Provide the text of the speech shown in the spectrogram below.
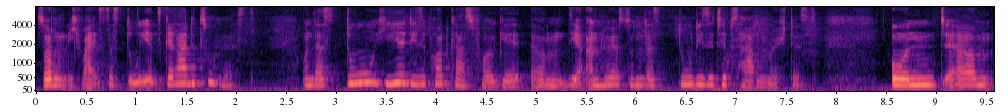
sondern ich weiß, dass du jetzt gerade zuhörst. Und dass du hier diese Podcast-Folge ähm, dir anhörst und dass du diese Tipps haben möchtest. Und ähm,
